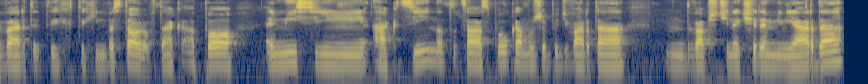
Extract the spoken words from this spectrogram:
warty tych, tych inwestorów, tak? A po emisji akcji, no to cała spółka może być warta 2,7 miliarda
